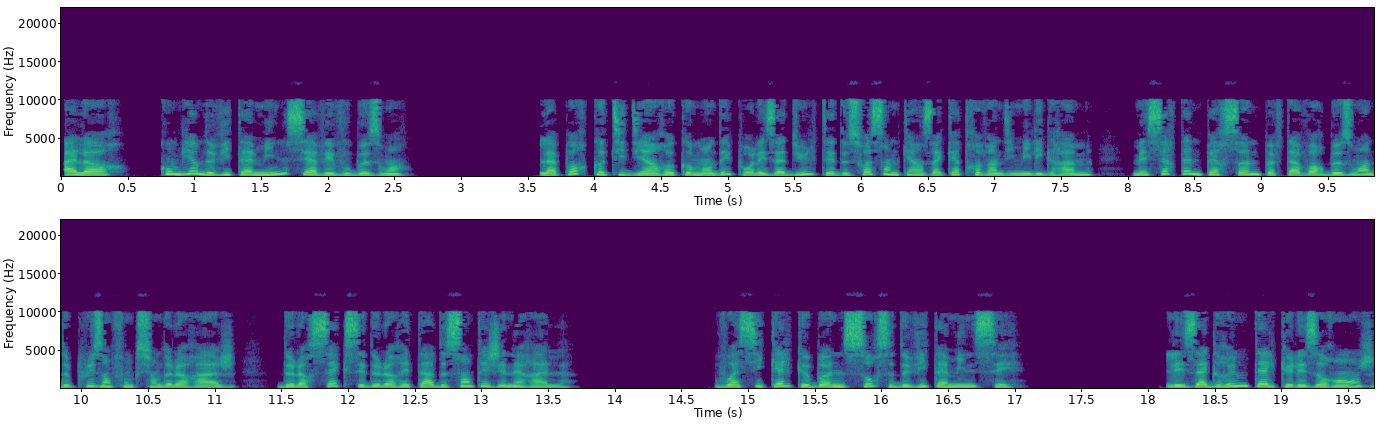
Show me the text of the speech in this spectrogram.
Alors, combien de vitamine C avez-vous besoin? L'apport quotidien recommandé pour les adultes est de 75 à 90 mg, mais certaines personnes peuvent avoir besoin de plus en fonction de leur âge, de leur sexe et de leur état de santé général. Voici quelques bonnes sources de vitamine C. Les agrumes tels que les oranges,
